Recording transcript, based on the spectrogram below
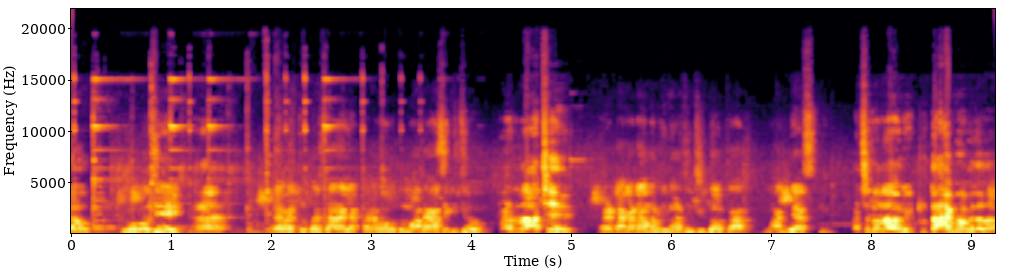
হ্যালো? শুভ বলছিস হ্যাঁ। তোর কাছে আড়াই লাখ টাকা পাবো তোর মাথায় আছে কিছু? হ্যাঁ দাদা আছে। আরে টাকাটা আমার ইমার্জেন্সি দরকার লাগবে আজকে। আচ্ছা দাদা একটু টাইম হবে দাদা।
